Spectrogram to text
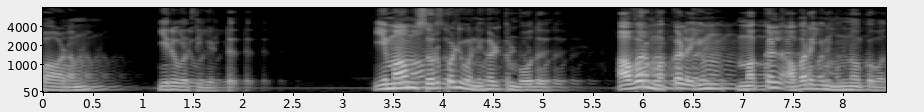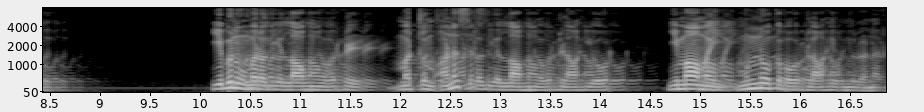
பாடம் இருபத்தி எட்டு. இமாம் சொற்பொழிவு நிகழ்த்தும் போது அவர் மக்களையும் மக்கள் அவரையும் முன்னோக்குவது. இபன் உமர் அலி அல்லாஹும் அவர்கள் மற்றும் அனஸ் அலி அல்லாஹும் அவர்கள் ஆகியோர் இமாமை முன்னோக்குபவர்களாக இருந்துள்ளனர்.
